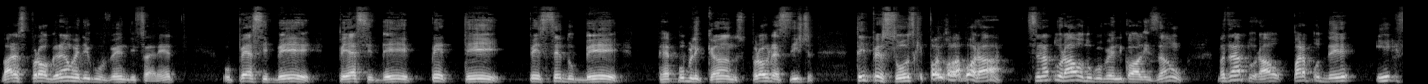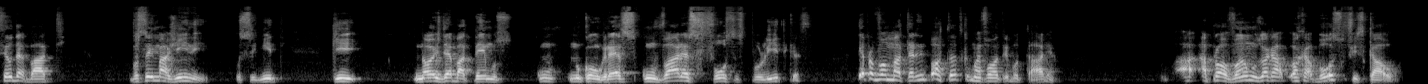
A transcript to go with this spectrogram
vários programas de governo diferentes. O PSB, PSD, PT, PCdoB, republicanos, progressistas, tem pessoas que podem colaborar. Isso é natural no governo de coalizão, mas é natural para poder enriquecer o debate. Você imagine o seguinte, que nós debatemos com, no Congresso com várias forças políticas e aprovamos matérias importantes como a reforma tributária. A, aprovamos o arcabouço fiscal,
